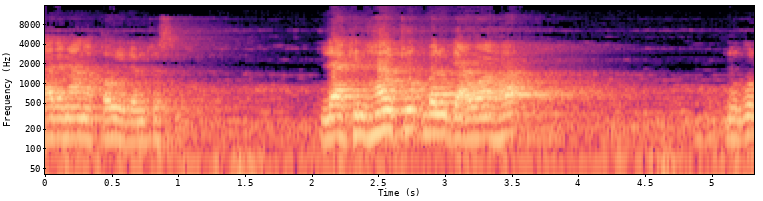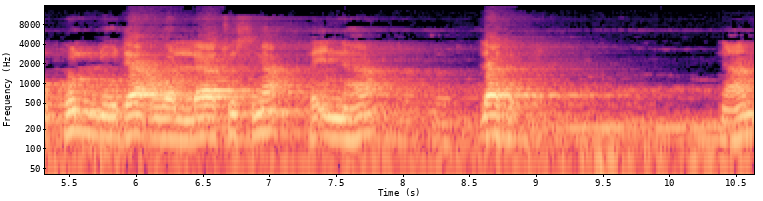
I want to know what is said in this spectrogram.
هذا معنى قولي لم تسمع لكن هل تقبل دعواها؟ نقول كل دعوى لا تسمع فإنها لا تقبل. نعم.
